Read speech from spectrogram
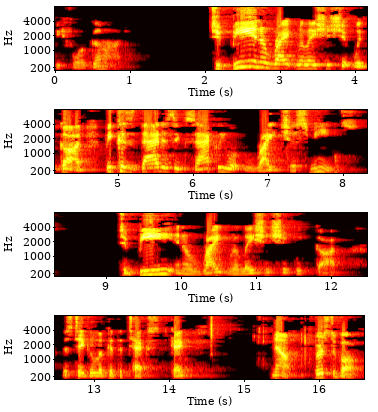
before God? To be in a right relationship with God, because that is exactly what righteous means. To be in a right relationship with God. Let's take a look at the text, okay? Now, first of all,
